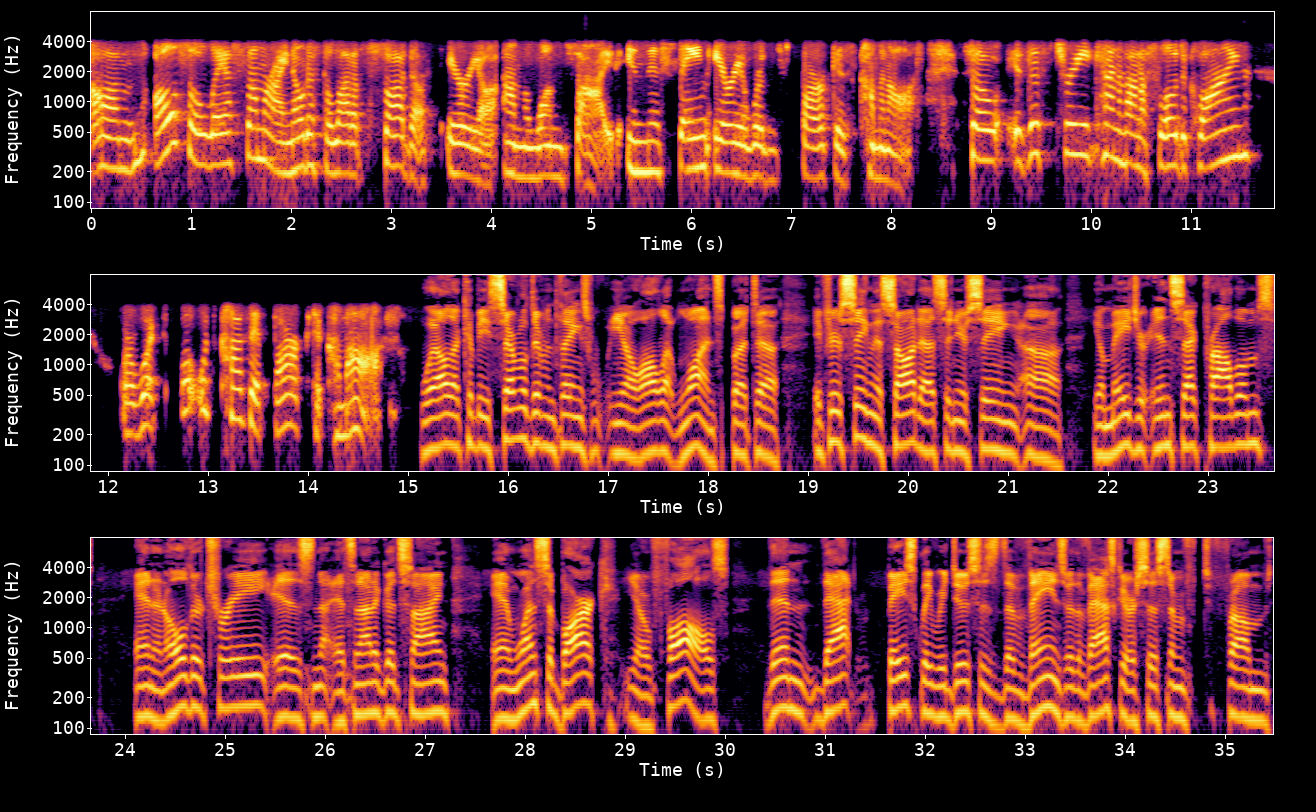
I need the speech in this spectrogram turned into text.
um, also, last summer, I noticed a lot of sawdust area on the one side in this same area where the bark is coming off. So, is this tree kind of on a slow decline, or what? What would cause that bark to come off? Well, there could be several different things, you know, all at once. But uh, if you're seeing the sawdust and you're seeing, uh, you know, major insect problems, and an older tree is not, it's not a good sign. And once the bark, you know, falls, then that basically reduces the veins or the vascular system from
